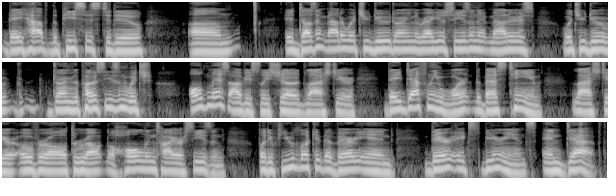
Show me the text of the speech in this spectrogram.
they have the pieces to do. Um, it doesn't matter what you do during the regular season. It matters what you do during the postseason, which Ole Miss obviously showed last year they definitely weren't the best team last year overall throughout the whole entire season. But if you look at the very end, their experience and depth,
